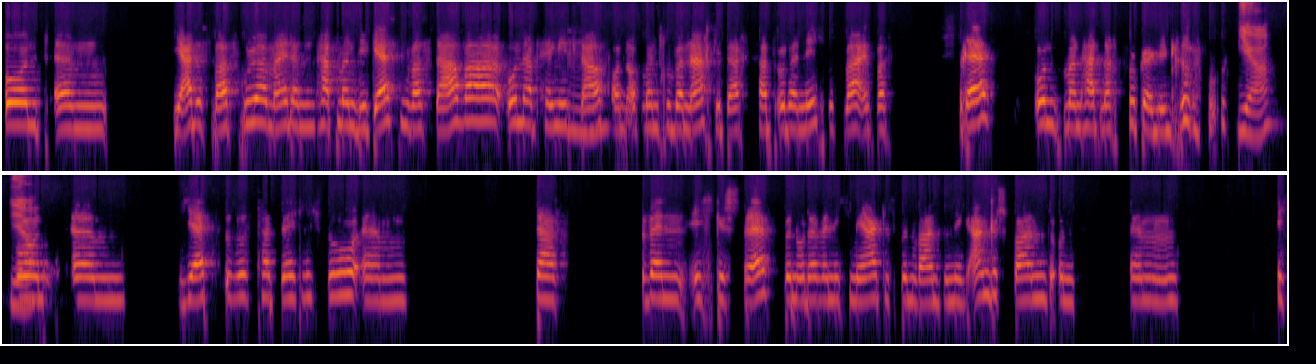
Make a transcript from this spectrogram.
Und ähm, ja, das war früher mal, dann hat man gegessen, was da war, unabhängig mhm. davon, ob man drüber nachgedacht hat oder nicht. Es war einfach Stress und man hat nach Zucker gegriffen. Ja, ja. Und ähm, jetzt ist es tatsächlich so, ähm, dass wenn ich gestresst bin oder wenn ich merke, ich bin wahnsinnig angespannt und ähm, ich,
